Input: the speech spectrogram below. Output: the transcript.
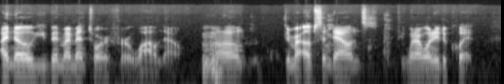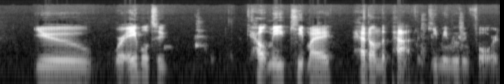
I know you've been my mentor for a while now. Mhm. Um, through my ups and downs, when I wanted to quit, you were able to help me keep my head on the path and keep me moving forward.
